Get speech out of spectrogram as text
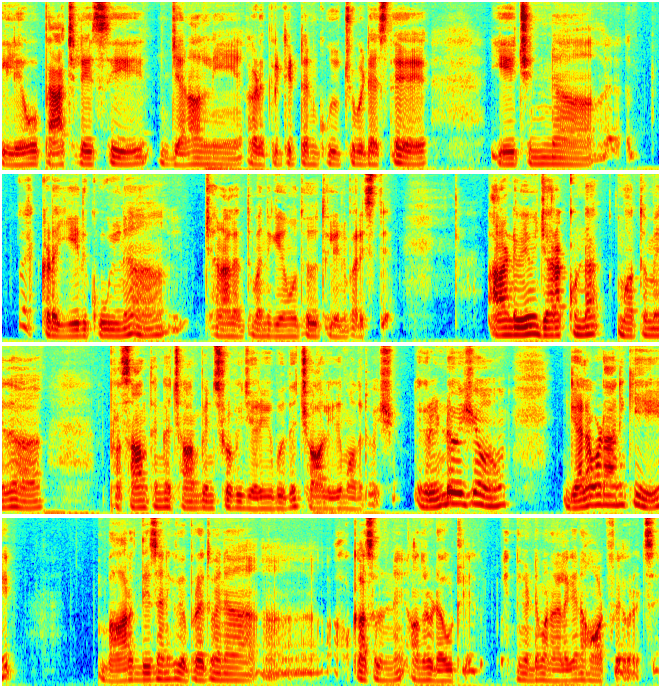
వీళ్ళేవో ప్యాచ్లు వేసి జనాల్ని అక్కడ క్రికెట్ అని కూర్చోబెట్టేస్తే ఏ చిన్న ఎక్కడ ఏది కూలినా జనాలు ఎంతమందికి ఏమవుతుందో తెలియని పరిస్థితి. అలాంటివి ఏమి జరగకుండా మొత్తం మీద ప్రశాంతంగా ఛాంపియన్స్ ట్రోఫీ జరిగిపోతే చాలు ఇది మొదటి విషయం. ఇక రెండో విషయం గెలవడానికి భారతదేశానికి విపరీతమైన అవకాశాలు ఉన్నాయి అందులో డౌట్ లేదు. ఎందుకంటే మనం ఎలాగైనా హాట్ ఫేవరెట్సే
